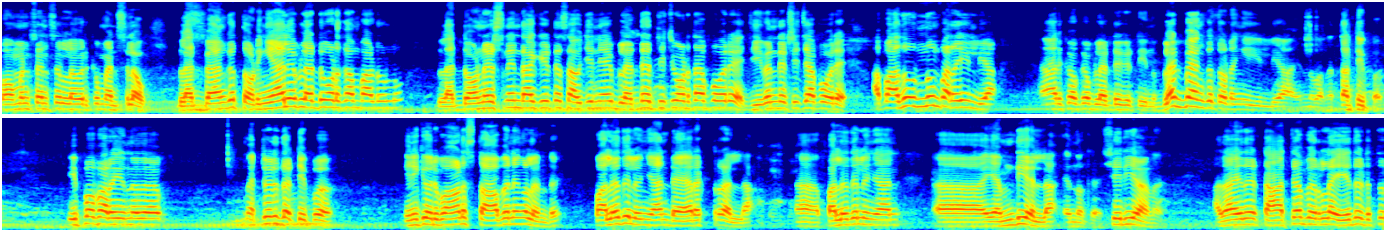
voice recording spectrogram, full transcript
കോമൺ സെൻസ് ഉള്ളവർക്ക് മനസ്സിലാവും. ബ്ലഡ് ബാങ്ക് തുടങ്ങിയാലേ ബ്ലഡ് കൊടുക്കാൻ പാടുള്ളൂ. ബ്ലഡ് ഡോണേഴ്സിനെ ഉണ്ടാക്കിയിട്ട് സൗജന്യമായി ബ്ലഡ് എത്തിച്ചു കൊടുത്താൽ പോരെ ജീവൻ രക്ഷിച്ചാൽ പോരെ. അപ്പോൾ അതൊന്നും പറയില്ല ആർക്കൊക്കെ ബ്ലഡ് കിട്ടിയെന്ന്. ബ്ലഡ് ബാങ്ക് തുടങ്ങിയില്ല എന്ന് പറഞ്ഞ തട്ടിപ്പ്. ഇപ്പോൾ പറയുന്നത് മറ്റൊരു തട്ടിപ്പ്. എനിക്ക് ഒരുപാട് സ്ഥാപനങ്ങളുണ്ട്. പലതിലും ഞാൻ ഡയറക്ടറല്ല പലതിലും ഞാൻ എം ഡി അല്ല എന്നൊക്കെ. ശരിയാണ്. അതായത് ടാറ്റ ബിർള ഏതെടുത്ത്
